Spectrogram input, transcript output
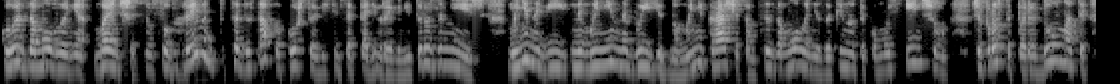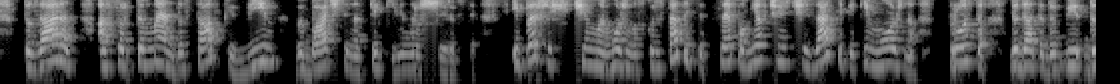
коли замовлення менше 700 гривень, то ця доставка коштує 85 гривень. І ти розумієш, мені не, не мені не вигідно, мені краще там це замовлення закинути комусь іншому чи просто передумати. То зараз асортимент доставки він, ви бачите, наскільки він розширився. І перше, чим ми можемо скористатися, це пом'якчуючий засіб, який можна просто додати до, до,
